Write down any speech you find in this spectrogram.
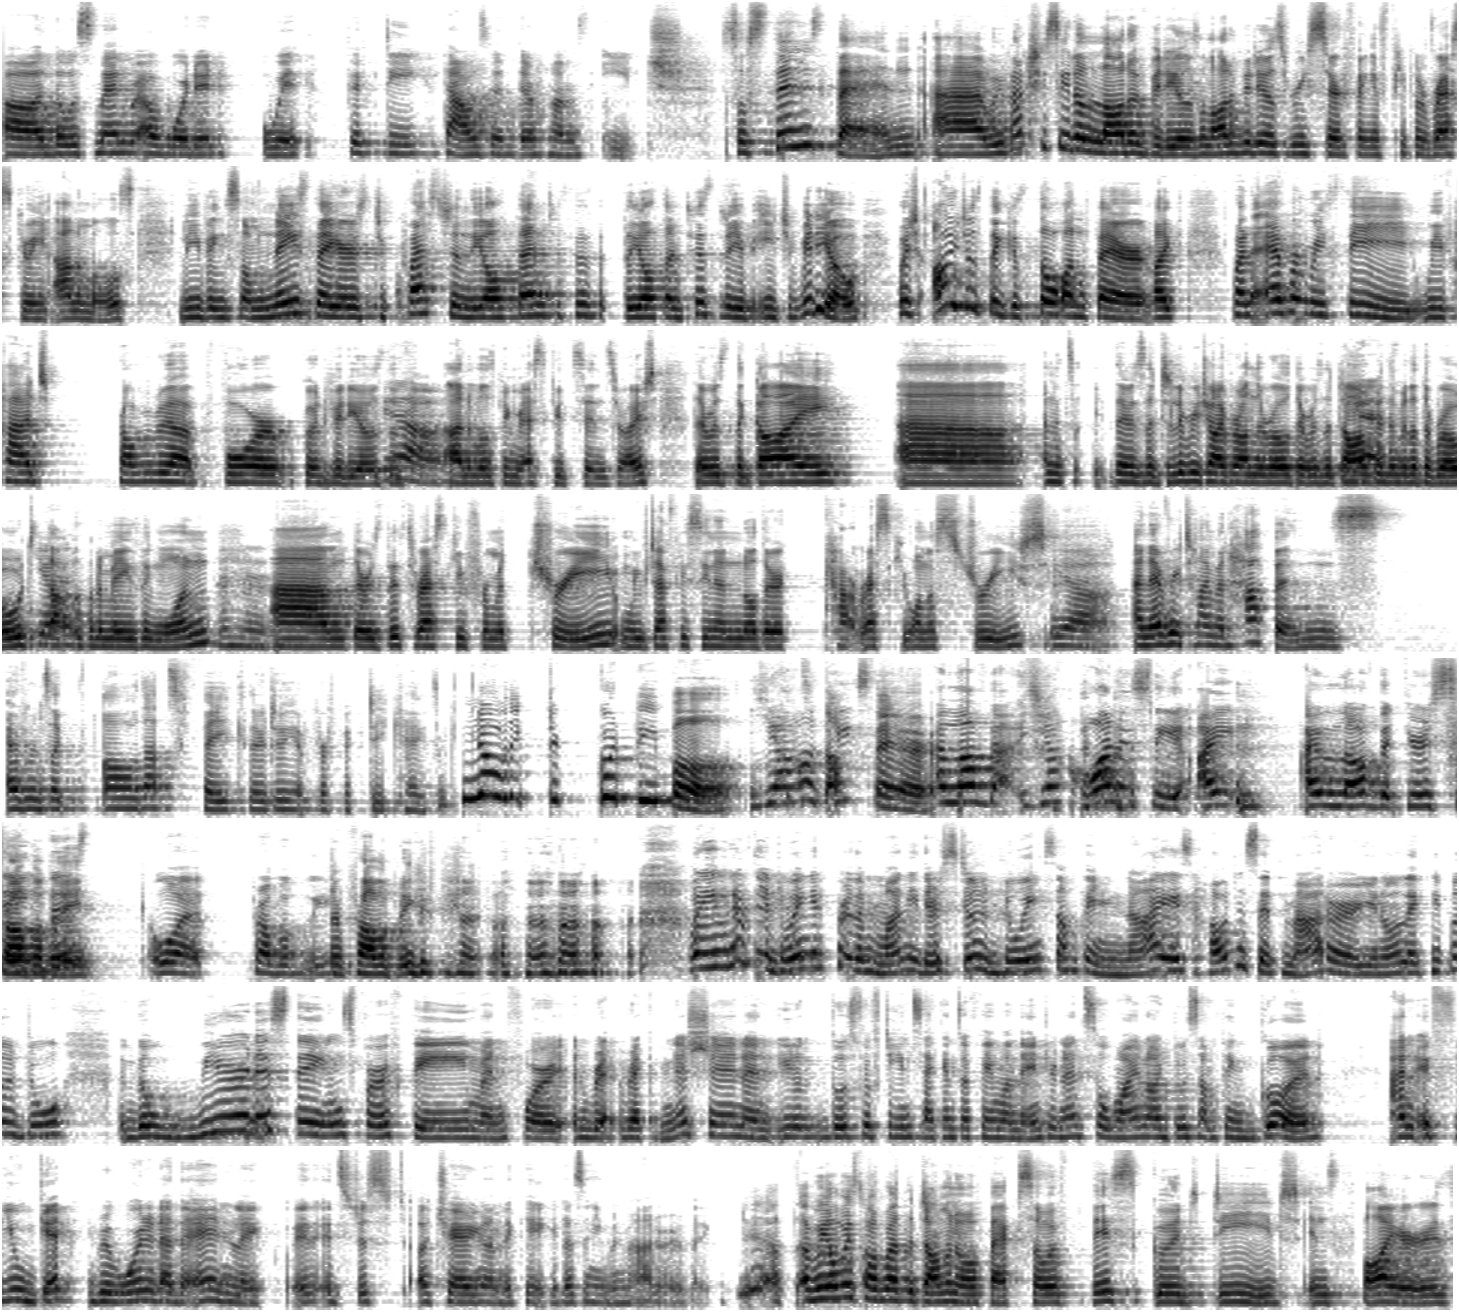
uh, those men were awarded with 50,000 dirhams each. So since then, uh, we've actually seen a lot of videos, a lot of videos resurfing of people rescuing animals, leaving some naysayers to question the authenticity, the authenticity of each video, which I just think is so unfair. Like whenever we see, we've had probably about four good videos Yeah. of animals being rescued since, right? There was the guy. Uh, and it's there's a delivery driver on the road. There was a dog in the middle of the road. That was an amazing one. Um, there's this rescue from a tree, and we've definitely seen another cat rescue on a street. Yeah. And every time it happens, everyone's like, "Oh, that's fake. They're doing it for 50k." It's like, no, they, they're good people. Yeah, That's fair. I love that. Yeah, honestly, I I love that you're saying Probably. this. What? Probably. They're probably good people. but even if they're doing it for the money, they're still doing something nice. How does it matter? You know, like people do the weirdest things for fame and for and re- recognition and you know those 15 seconds of fame on the internet. So why not do something good? And if you get rewarded at the end, like it, it's just a cherry on the cake. It doesn't even matter. Like Yeah, and we always talk about the domino effect. So if this good deed inspires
